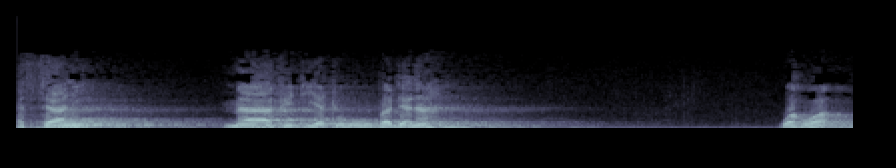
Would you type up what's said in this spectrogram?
الثاني ما فديته بدنه وهو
